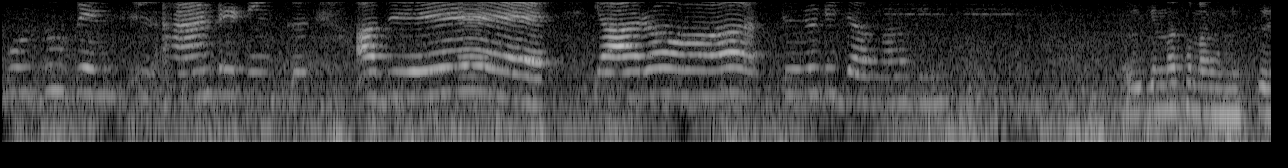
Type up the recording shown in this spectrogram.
புது பென்சில் ஹேண்ட் ரைட்டிங்க்கு அது யாரோ திருடிட்டாங்க அதுக்கு என்ன சொன்னாங்க மிஸ்ஸு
